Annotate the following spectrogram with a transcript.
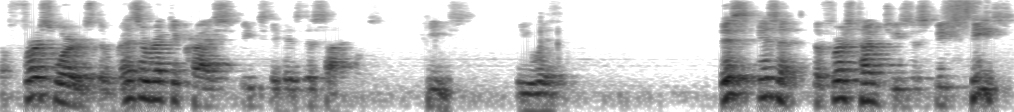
The first words the resurrected Christ speaks to his disciples Peace be with you. This isn't the first time Jesus speaks peace.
